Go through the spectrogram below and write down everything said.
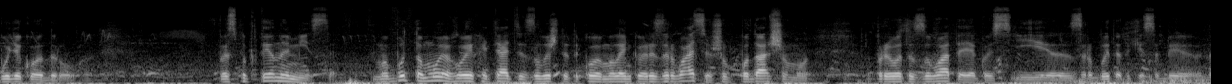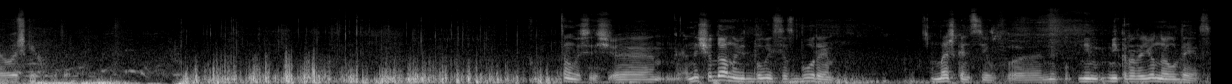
будь-якого дорога. Перспективне місце. Мабуть, тому його і хочуть залишити такою маленькою резервацією, щоб в подальшому приватизувати якось і зробити такий собі невеличкий хутір. Е, нещодавно відбулися збори мешканців е, мі- мі- мікрорайону ЛДС.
